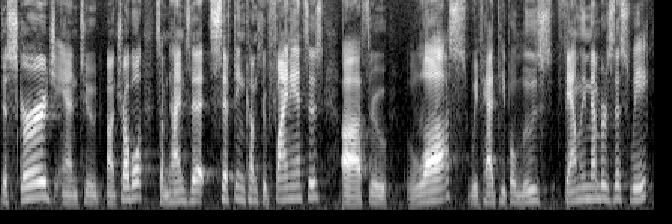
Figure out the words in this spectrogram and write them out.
discourage and to uh, trouble. Sometimes that sifting comes through finances, uh, through loss. We've had people lose family members this week.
